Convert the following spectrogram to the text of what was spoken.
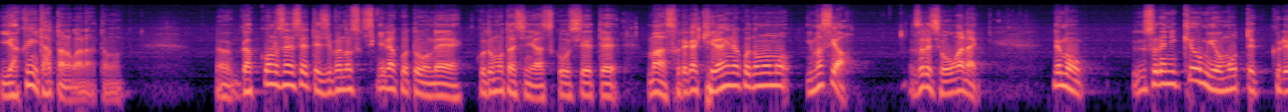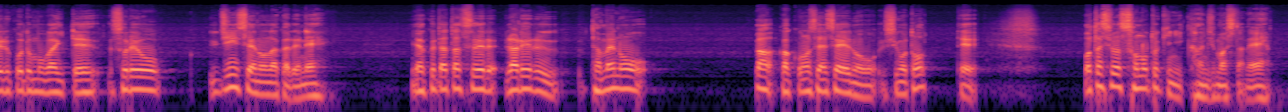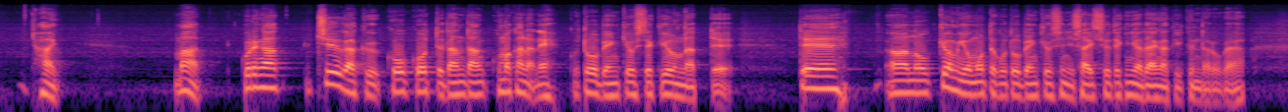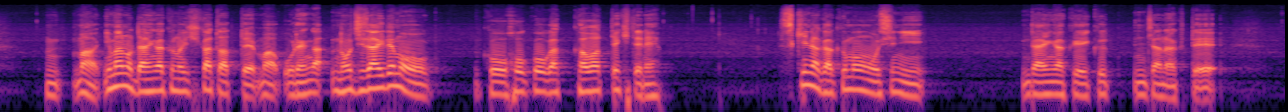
役に立ったのかなと思う。学校の先生って自分の好きなことをね子供たちに熱く教えてまあそれが嫌いな子供ももいますよ。それはしょうがない。でもそれに興味を持ってくれる子供がいてそれを人生の中でね役立たせられるためのが学校の先生の仕事って私はその時に感じましたね。はい。まあこれが中学高校ってだんだん細かなねことを勉強していくようになってであの興味を持ったことを勉強しに最終的には大学行くんだろうが、うん、まあ今の大学の生き方ってまあ俺がの時代でもこう方向が変わってきてね好きな学問をしに大学へ行くんじゃなくて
